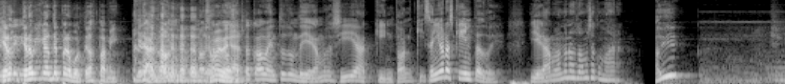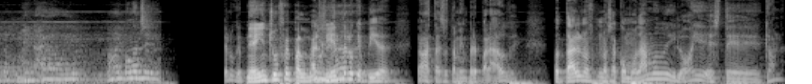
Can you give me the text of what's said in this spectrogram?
Quiero, que- quiero que canten, pero volteas para mí. Mira, no, no, nos, me nos vean. ha tocado eventos donde llegamos así a quintón. qui- señoras quintas, güey. Y llegamos, ¿dónde nos vamos a acomodar? Ahí. Chinga, pues no hay nada, ahí pónganse, lo que Ni hay enchufe para el Al cliente lo que pida. No, hasta eso también preparados, güey. Total, nos, nos acomodamos, güey, y lo, oye, este, ¿qué onda?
